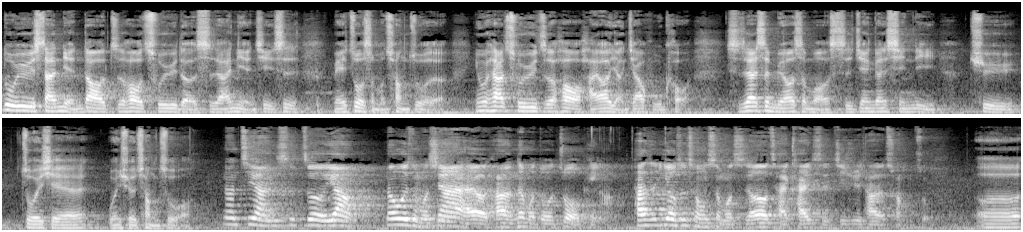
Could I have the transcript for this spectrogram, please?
入狱三年到之后出狱的十来年，其实是没做什么创作的，因为他出狱之后还要养家糊口，实在是没有什么时间跟心力去做一些文学创作。那既然是这样，那为什么现在还有他的那么多作品啊？他是又是从什么时候才开始继续他的创作？呃，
